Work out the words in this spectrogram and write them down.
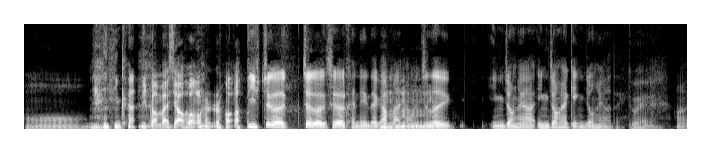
哦，你看，你甘拜下风了是吧？必这个这个这个肯定得干嘛？嗯嗯他们真的인정해야인정할게인정해야 돼。 对， 啊，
